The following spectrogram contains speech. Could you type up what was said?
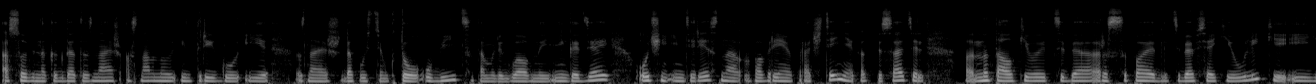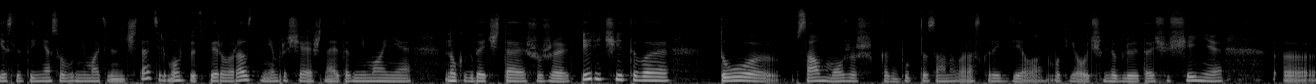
особенно когда ты знаешь основную интригу и знаешь, допустим, кто убийца там или главный негодяй. Очень интересно во время прочтения, как писатель э, наталкивает тебя, рассыпает для тебя всякие улики, и если ты не особо внимательный читатель, может быть, с первого раза ты не обращаешь на это внимания, но когда читаешь уже перечитывая, то сам можешь как будто заново раскрыть дело. Вот я очень люблю это ощущение, э,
